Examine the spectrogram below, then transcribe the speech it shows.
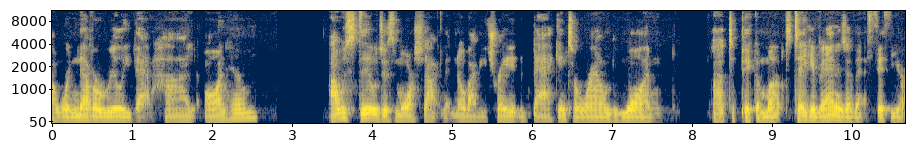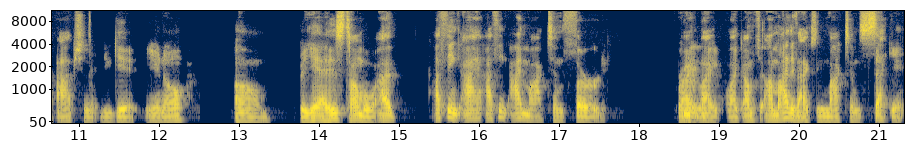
uh, were never really that high on him. I was still just more shocked that nobody traded back into round one uh, to pick him up to take advantage of that fifth year option that you get. You know, um, but yeah, his tumble. I I think I I think I mocked him third right? Mhm. Like, like I'm, I might have actually mocked him second.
